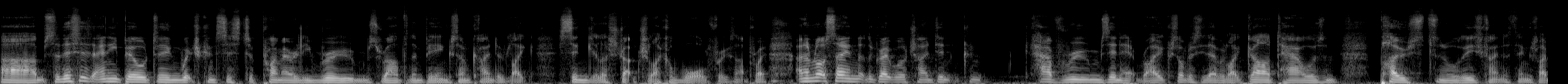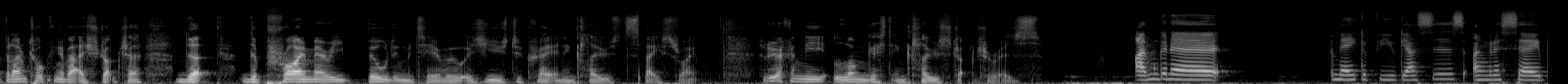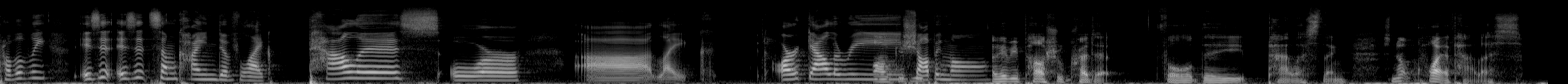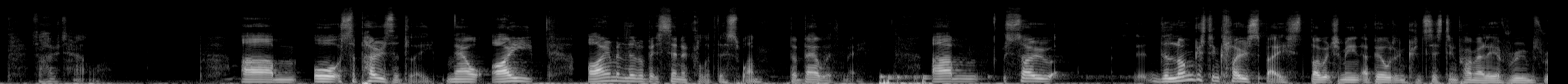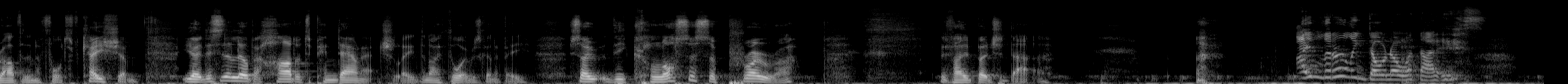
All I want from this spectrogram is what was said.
Um, so this is any building which consists of primarily rooms rather than being some kind of like singular structure like a wall, for example, right? And I'm not saying that the Great Wall of China didn't con- have rooms in it, right? Because obviously there were like guard towers and posts and all these kind of things, right? But I'm talking about a structure that the primary building material is used to create an enclosed space, right? So do you reckon the longest enclosed structure is? I'm gonna make a few guesses. I'm gonna say probably is it is it some kind of like palace or uh like art gallery, you- shopping mall? I'll give you partial credit for the palace thing. It's not quite a palace; it's a hotel. Um, or supposedly. Now, I I'm a little bit cynical of this one, but bear with me. Um, so, the longest enclosed space, by which I mean a building consisting primarily of rooms rather than a fortification, you know, this is a little bit harder to pin down actually than I thought it was going to be. So, the Colossus of Prora, if I butchered that, I literally don't know what that is.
